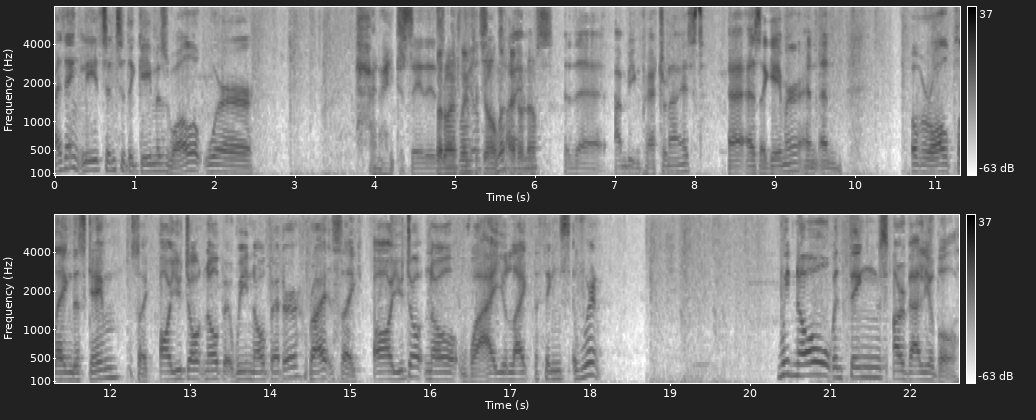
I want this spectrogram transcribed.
I think leads into the game as well, where. And I hate to say this. But am I I playing for Gauntlet? I don't know. that I'm being patronized uh, as a gamer and and overall playing this game. It's like, oh, you don't know, but we know better, right? It's like, oh, you don't know why you like the things. We're we know when things are valuable.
